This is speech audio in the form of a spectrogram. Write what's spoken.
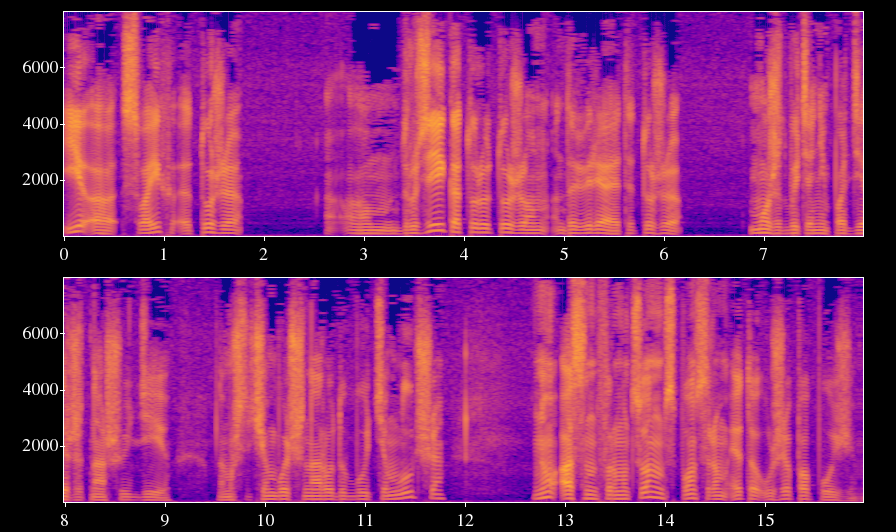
и э, своих э, тоже друзей, которые тоже он доверяет, и тоже, может быть, они поддержат нашу идею. Потому что чем больше народу будет, тем лучше. Ну, а с информационным спонсором это уже попозже.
